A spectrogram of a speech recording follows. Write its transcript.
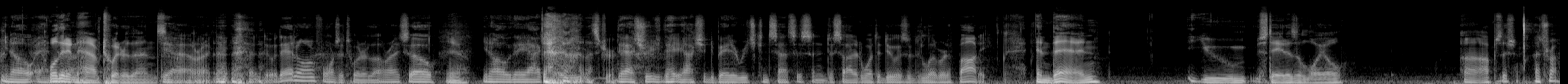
you know. And, Well, they didn't uh, have Twitter then. So. Yeah, right. They couldn't do it. They had own forms of Twitter, though, right? So, Yeah. you know, they actually That's true. They actually they actually debated, reached consensus, and decided what to do as a deliberative body. And then you stayed as a loyal uh, opposition. That's right.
